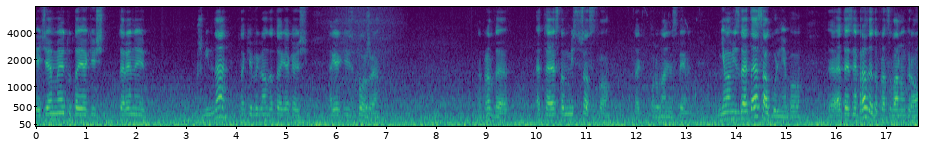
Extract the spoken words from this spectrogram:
Jedziemy, tutaj jakieś tereny żniwne? Takie wygląda to jak jakaś, jak jakieś zboże. Naprawdę, ETS to mistrzostwo, tak w porównaniu z tym. Nie mam nic do ETS-a ogólnie, bo e, ETS naprawdę dopracowaną grą,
